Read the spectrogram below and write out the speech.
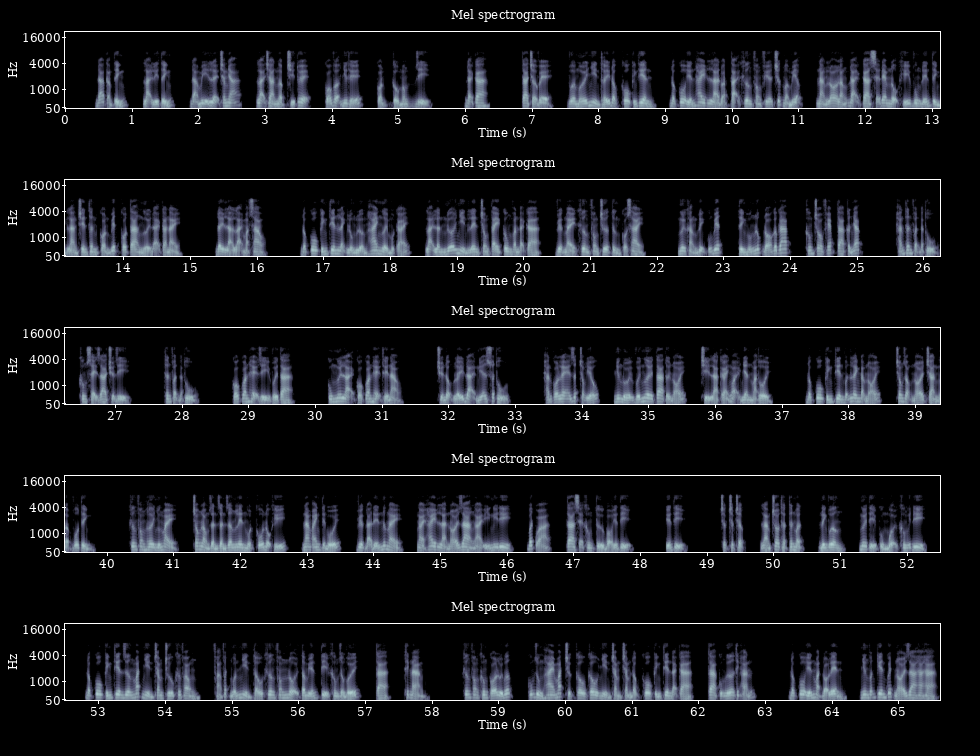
Đã cảm tính, lại lý tính, đã mỹ lệ trang nhã, lại tràn ngập trí tuệ, có vợ như thế, còn cầu mong gì? Đại ca, ta trở về, vừa mới nhìn thấy độc cô kính thiên, độc cô yến hay là đoạt tại khương phong phía trước mở miệng, nàng lo lắng đại ca sẽ đem nộ khí vung đến tình làng trên thân còn biết có ta người đại ca này. Đây là lại mặt sao? Độc cô kính thiên lạnh lùng lường hai người một cái, lại lần nữa nhìn lên trong tay công văn đại ca, việc này khương phong chưa từng có sai. Ngươi khẳng định cũng biết tình huống lúc đó gấp gáp, không cho phép ta cân nhắc. Hắn thân phận đặc thù, không xảy ra chuyện gì. Thân phận đặc thù, có quan hệ gì với ta? Cùng ngươi lại có quan hệ thế nào? Chuyển động lấy đại nghĩa xuất thủ. Hắn có lẽ rất trọng yếu, nhưng đối với ngươi ta tới nói, chỉ là cái ngoại nhân mà thôi. Độc cô kính thiên vẫn lanh đạm nói, trong giọng nói tràn ngập vô tình. Khương phong hơi nhúng mày, trong lòng dần dần dâng lên một cỗ nộ khí, nam anh tiền bối, việc đã đến nước này, ngài hay là nói ra ngài ý nghĩ đi, bất quá, ta sẽ không từ bỏ yến tỷ. Yến tỷ? Chật chật chật làm cho thật thân mật, linh vương, ngươi tỷ cùng muội không ít đi độc cô kính thiên dương mắt nhìn chăm chú khương phong phản phất muốn nhìn tấu khương phong nội tâm yến tỷ không giống với, ta, thích nàng. Khương phong không có lùi bước, cũng dùng hai mắt trực câu câu nhìn chằm chằm độc cô kính thiên đại ca, ta cũng ưa thích hắn. Độc cô yến mặt đỏ lên, nhưng vẫn kiên quyết nói ra, ha ha.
